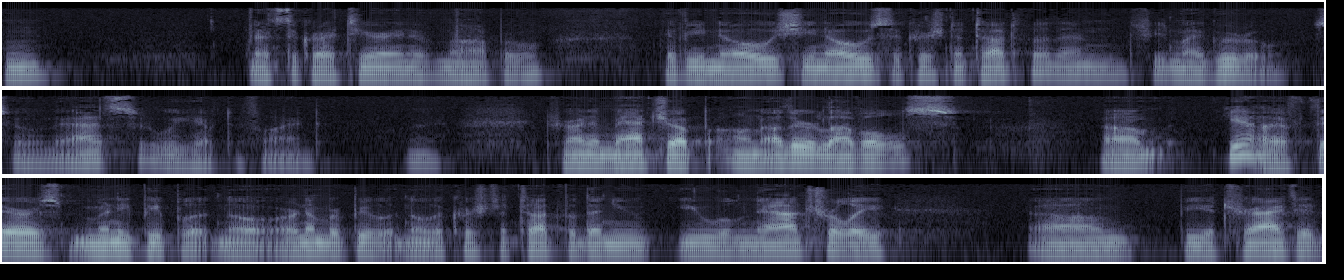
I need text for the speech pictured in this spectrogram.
Hmm? That's the criterion of Mahaprabhu. If he knows, she knows the Krishna Tattva, then she's my guru. So that's what we have to find. Right? Trying to match up on other levels. Um, yeah, if there's many people that know, or a number of people that know the Krishna Tattva, then you, you will naturally um, be attracted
